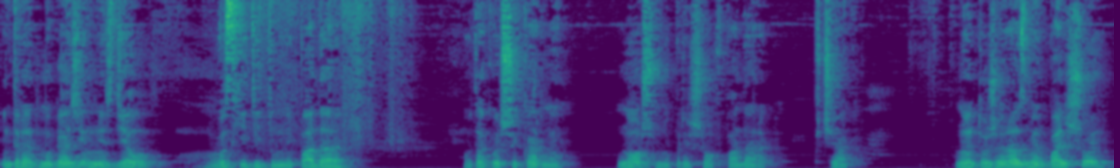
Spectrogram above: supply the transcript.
интернет-магазин мне сделал восхитительный подарок. Вот такой шикарный нож мне пришел в подарок, пчак. Но это уже размер большой.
